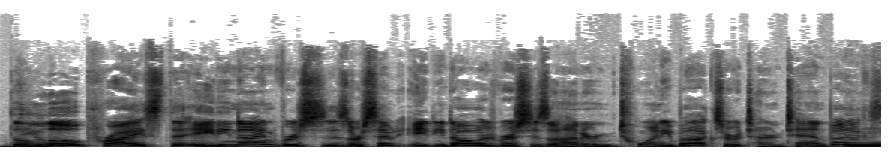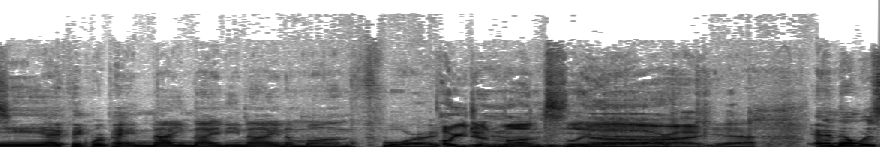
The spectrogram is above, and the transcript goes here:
the Deal? low price, the eighty nine versus or seven- eighty dollars versus one hundred and twenty bucks or one hundred ten bucks? Eh, I think we're paying nine ninety nine a month for it. Oh, you're doing monthly. Yeah, all right. Yeah. And there was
